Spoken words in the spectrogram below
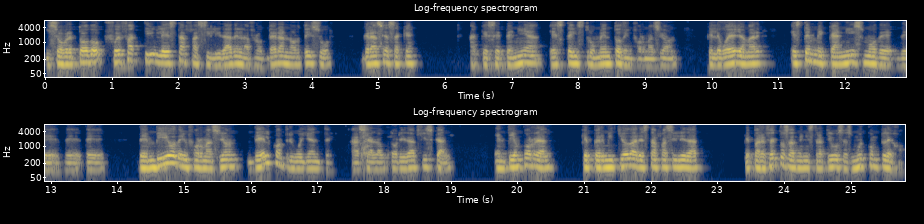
Y sobre todo, fue factible esta facilidad en la frontera norte y sur, gracias a que a que se tenía este instrumento de información, que le voy a llamar este mecanismo de, de, de envío de información del contribuyente hacia la autoridad fiscal en tiempo real que permitió dar esta facilidad que para efectos administrativos es muy complejo,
